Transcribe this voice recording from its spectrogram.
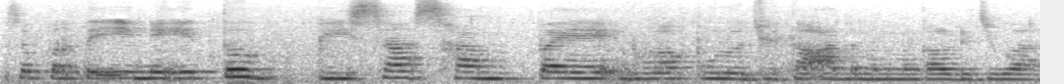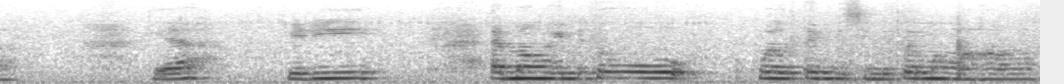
seperti ini itu bisa sampai 20 jutaan teman-teman kalau dijual. Ya jadi emang ini tuh quilting di sini tuh emang mahal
